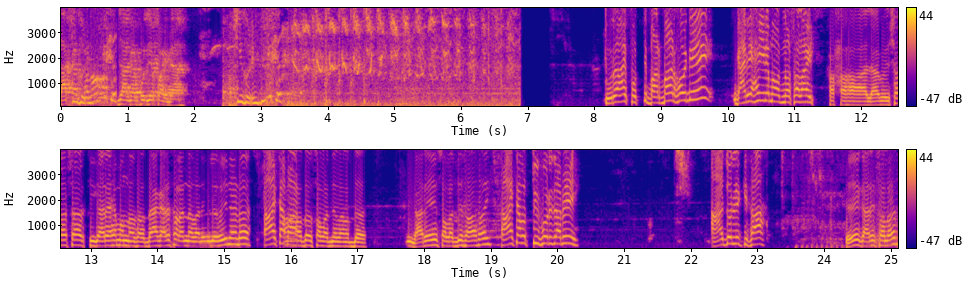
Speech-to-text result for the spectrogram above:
রাখার কোনো জায়গা খুঁজে পাই না। তোরা আয় সত্যি বারবার হয়ে দে গাড়ি হাইরে মদ নচলাইস। স্যার স্যার কি গাড়ি হেমন না স্যার গাড়ি চালান না জানি বলে হই না এটা চাই চাবা। আমাদের চালান না জানার দে। গাড়ি চালার দে চা চাই চাই চাবা তুই পরে যাবি। আয় ধরে কিসা এ গাড়ি চালার।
